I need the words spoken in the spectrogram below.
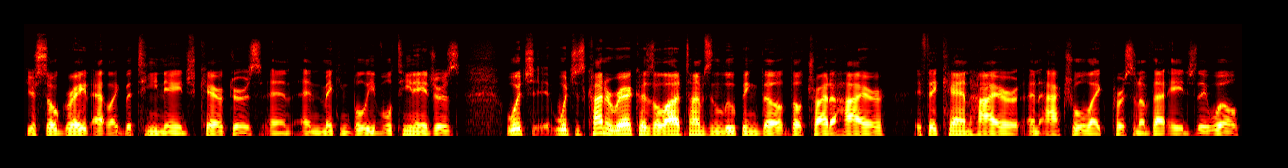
you're so great at like the teenage characters and and making believable teenagers, which which is kind of rare because a lot of times in looping, they'll they'll try to hire if they can hire an actual like person of that age, they will.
